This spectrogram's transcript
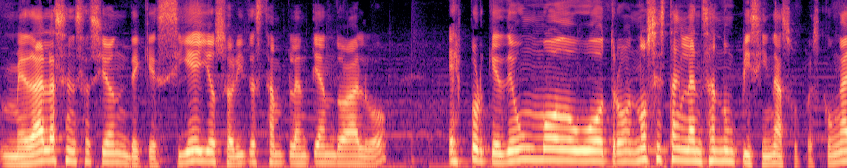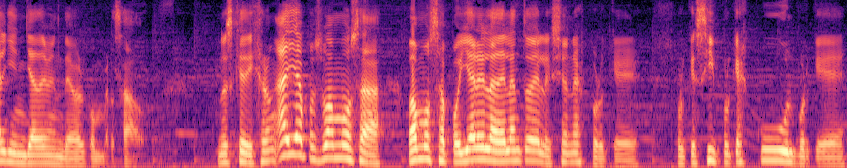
me da la sensación de que si ellos ahorita están planteando algo, es porque de un modo u otro no se están lanzando un piscinazo, pues con alguien ya deben de haber conversado. No es que dijeron, ah, ya, pues vamos a, vamos a apoyar el adelanto de elecciones porque, porque sí, porque es cool, porque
